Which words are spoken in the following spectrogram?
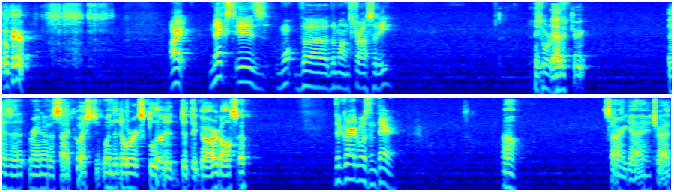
Okay. All right. Next is the the monstrosity. Hey, Sort out of. of cur- as a random aside question, when the door exploded, did the guard also? The guard wasn't there. Oh, sorry, guy. I tried.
